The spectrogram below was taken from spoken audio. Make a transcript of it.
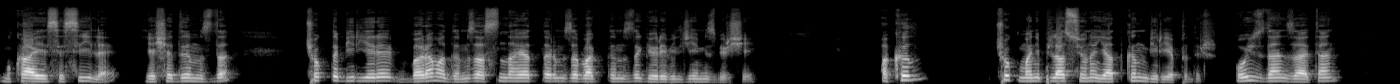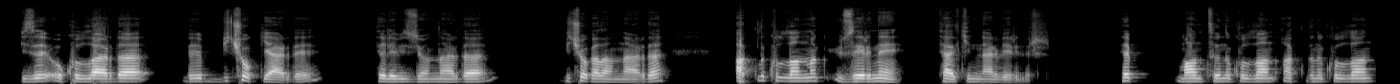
mukayesesiyle yaşadığımızda çok da bir yere varamadığımız aslında hayatlarımıza baktığımızda görebileceğimiz bir şey. Akıl çok manipülasyona yatkın bir yapıdır. O yüzden zaten bize okullarda ve birçok yerde, televizyonlarda, birçok alanlarda aklı kullanmak üzerine telkinler verilir. Hep mantığını kullan, aklını kullan,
